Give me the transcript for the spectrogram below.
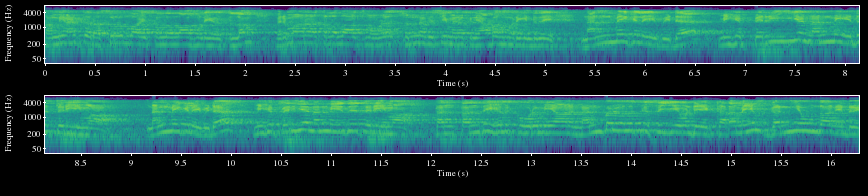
சமயத்து ரசூலுல்லாய் சல்லாஹ் அலைஹி பெருமானார் சல்லா அலைஹி அவர்கள் சொன்ன விஷயம் எனக்கு ஞாபகம் வருகின்றது. நன்மைகளை விட மிக பெரிய நன்மை எது தெரியுமா? நன்மைகளை விட மிக பெரிய நன்மை எது தெரியுமா? தன் தந்தைகளுக்கு உரிமையான நண்பர்களுக்கு செய்ய வேண்டிய கடமையும் கண்ணியமும் தான் என்று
